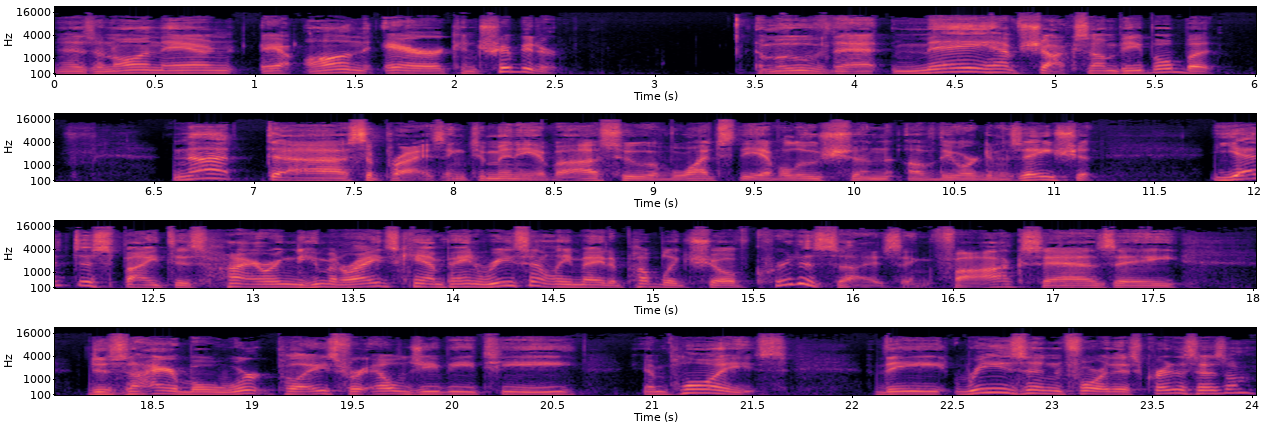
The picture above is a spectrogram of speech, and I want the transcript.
as an on-air, on-air contributor. A move that may have shocked some people, but not uh, surprising to many of us who have watched the evolution of the organization. Yet, despite this hiring, the Human Rights Campaign recently made a public show of criticizing Fox as a desirable workplace for LGBT employees. The reason for this criticism?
